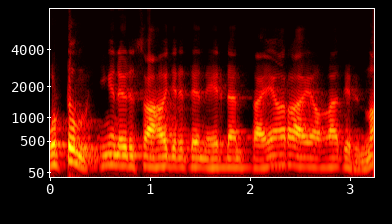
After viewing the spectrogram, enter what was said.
ഒട്ടും ഇങ്ങനെ ഒരു സാഹചര്യത്തെ നേരിടാൻ തയ്യാറാകാതിരുന്ന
